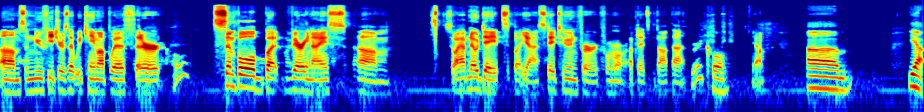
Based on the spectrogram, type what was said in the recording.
Um, some new features that we came up with that are Oh. Simple but very nice. Um, so I have no dates, but yeah, stay tuned for for more updates about that. Very cool. Yeah. Um, yeah,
